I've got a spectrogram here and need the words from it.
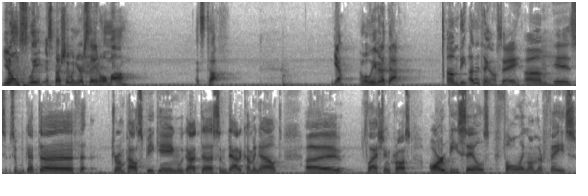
you don't sleep, especially when you're a stay at home mom? That's tough. Yeah. And we'll leave it at that. Um, the other thing I'll say um, is so we got uh, Jerome Powell speaking, we got uh, some data coming out, uh, flashing across. RV sales falling on their face.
